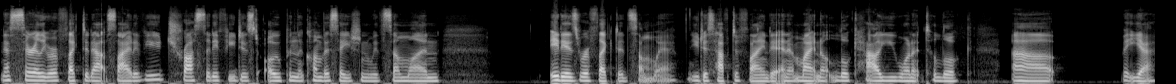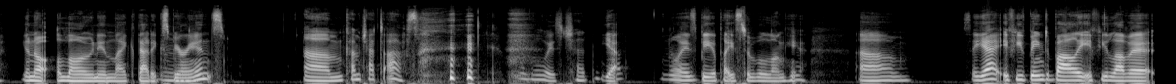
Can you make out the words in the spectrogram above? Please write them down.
necessarily reflected outside of you, trust that if you just open the conversation with someone, it is reflected somewhere. You just have to find it, and it might not look how you want it to look. Uh, but yeah, you're not alone in like that experience. Um, come chat to us. We'll always chat. yeah, always be a place to belong here. Um, so yeah, if you've been to Bali, if you love it,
